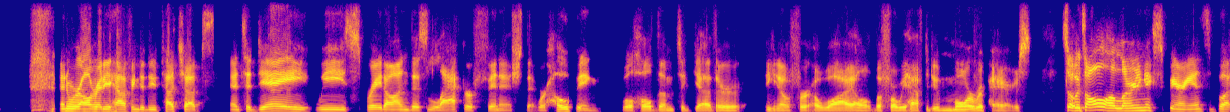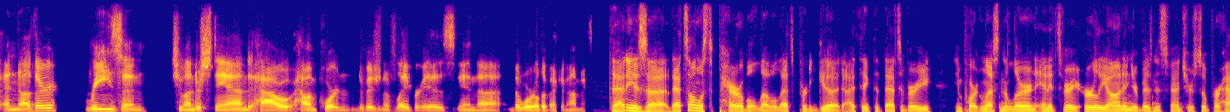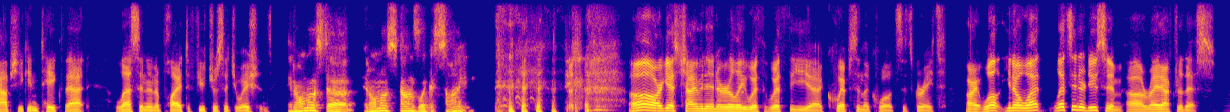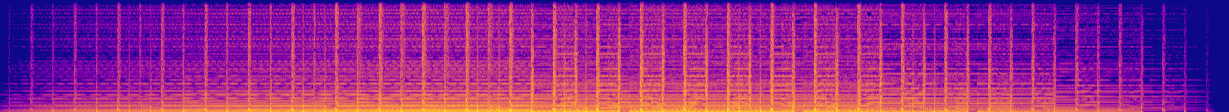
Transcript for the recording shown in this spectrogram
and we're already having to do touch-ups. And today we sprayed on this lacquer finish that we're hoping will hold them together, you know, for a while before we have to do more repairs. So it's all a learning experience, but another reason to understand how how important division of labor is in uh, the world of economics. That is uh that's almost a parable level. That's pretty good. I think that that's a very important lesson to learn and it's very early on in your business venture so perhaps you can take that lesson and apply it to future situations. It almost uh it almost sounds like a sign. oh, our guest chiming in early with with the uh, quips and the quotes. It's great. All right, well, you know what? Let's introduce him uh, right after this.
